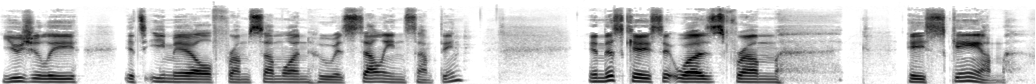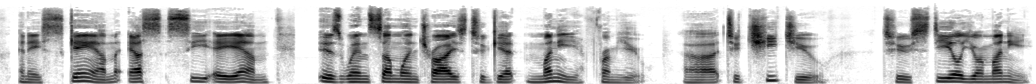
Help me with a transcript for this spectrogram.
Usually it's email from someone who is selling something. In this case, it was from a scam. And a scam, S C A M, is when someone tries to get money from you, uh, to cheat you, to steal your money.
